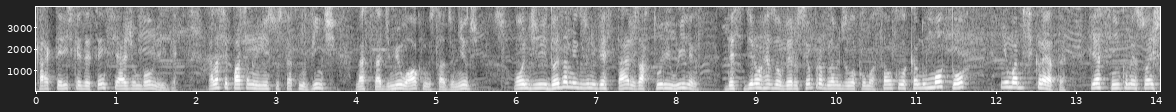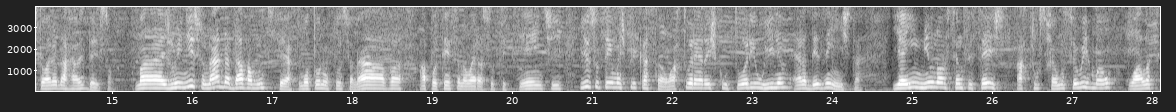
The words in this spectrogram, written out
características essenciais de um bom líder. Ela se passa no início do século XX, na cidade de Milwaukee, nos Estados Unidos, onde dois amigos universitários, Arthur e William, decidiram resolver o seu problema de locomoção colocando um motor em uma bicicleta, e assim começou a história da Harley Davidson. Mas no início nada dava muito certo, o motor não funcionava, a potência não era suficiente. Isso tem uma explicação. Arthur era escultor e William era desenhista. E aí, em 1906, Arthur chama o seu irmão, Wallace,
